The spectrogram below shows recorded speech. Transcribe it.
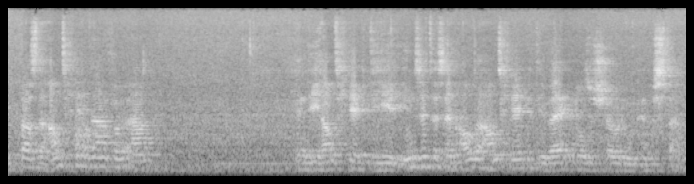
ik pas de handgreep daarvoor aan en die handgrepen die hierin zitten zijn al de handgrepen die wij in onze showroom hebben staan.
